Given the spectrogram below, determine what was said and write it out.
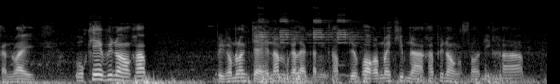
กันไว้ โอเคพี่น้องครับ เป็นกำลังใจให้น้ำกันแล้วกันครับ เดี๋ยวพอกันไม่คลิปหน้าครับพี่น้อง สวัสดีครับ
